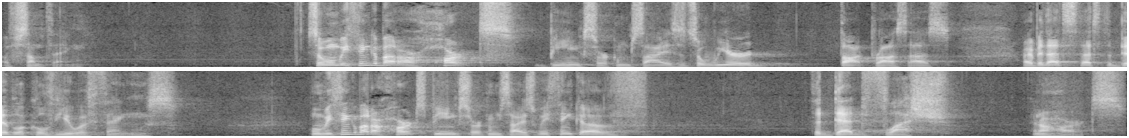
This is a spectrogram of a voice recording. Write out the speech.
of something. So when we think about our hearts being circumcised, it's a weird thought process, right? But that's, that's the biblical view of things. When we think about our hearts being circumcised, we think of the dead flesh in our hearts,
